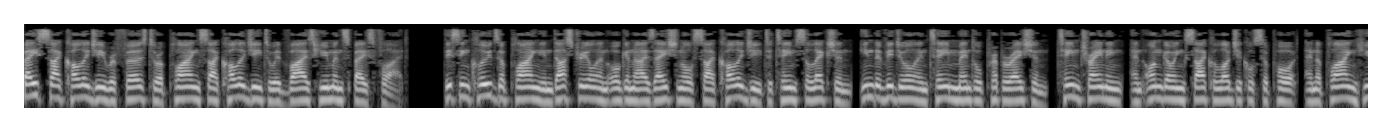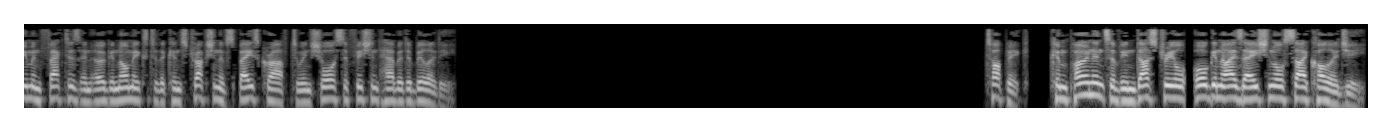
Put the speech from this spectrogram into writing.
Space psychology refers to applying psychology to advise human spaceflight. This includes applying industrial and organizational psychology to team selection, individual and team mental preparation, team training, and ongoing psychological support, and applying human factors and ergonomics to the construction of spacecraft to ensure sufficient habitability. Components of industrial, organizational psychology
